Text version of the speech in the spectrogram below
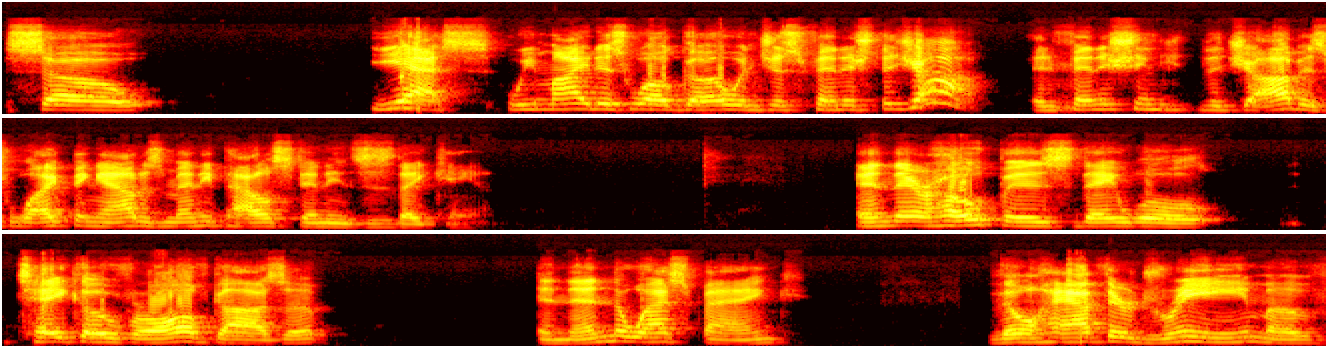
So, yes, we might as well go and just finish the job and finishing the job is wiping out as many Palestinians as they can. And their hope is they will take over all of Gaza and then the West Bank. They'll have their dream of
